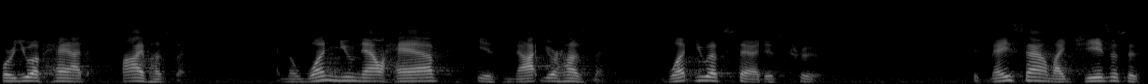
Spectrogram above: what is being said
for you have had five husbands. And the one you now have is not your husband. What you have said is true. It may sound like Jesus is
